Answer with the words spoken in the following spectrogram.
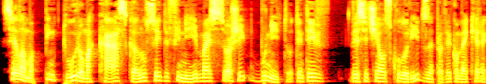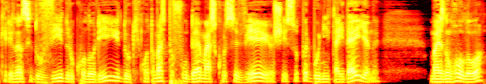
sei lá, uma pintura, uma casca, não sei definir, mas eu achei bonito. Eu tentei ver se tinha os coloridos, né, para ver como é que era aquele lance do vidro colorido, que quanto mais profundo é, mais cor você vê. Eu achei super bonita a ideia, né? Mas não rolou.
